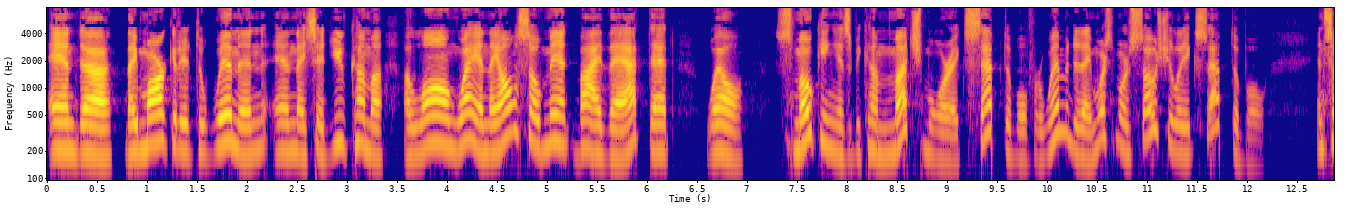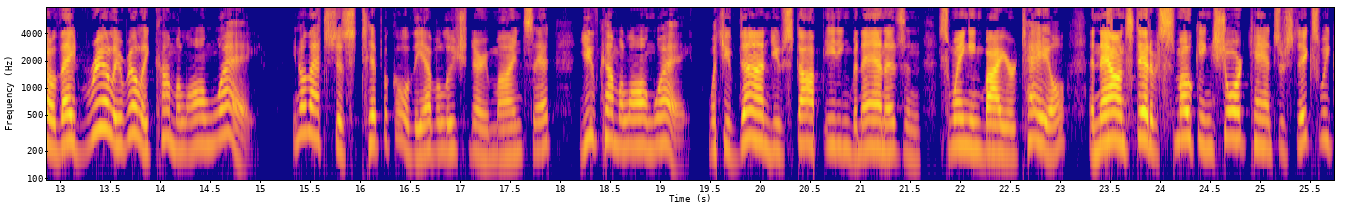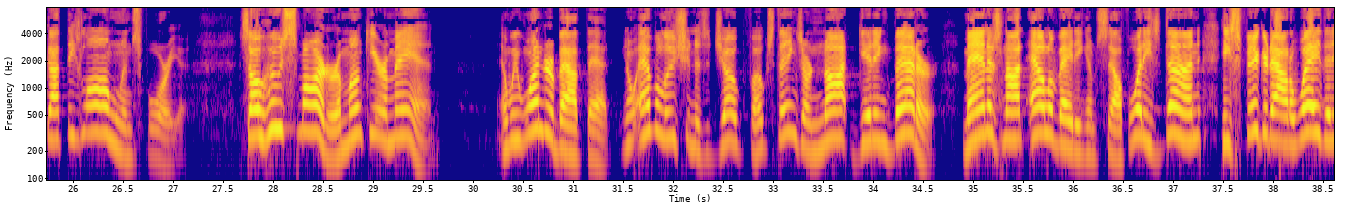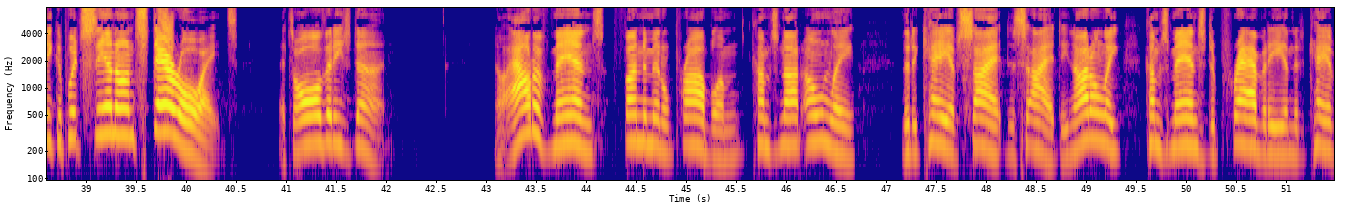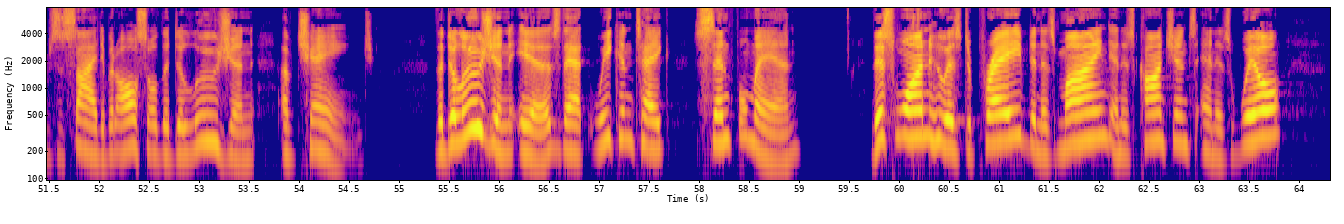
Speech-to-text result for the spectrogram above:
And uh, they marketed it to women, and they said, You've come a, a long way. And they also meant by that that, well, smoking has become much more acceptable for women today, much more socially acceptable. And so they'd really, really come a long way. You know, that's just typical of the evolutionary mindset. You've come a long way. What you've done, you've stopped eating bananas and swinging by your tail, and now instead of smoking short cancer sticks, we got these long ones for you. So who's smarter, a monkey or a man? And we wonder about that. You know, evolution is a joke, folks. Things are not getting better. Man is not elevating himself. What he's done, he's figured out a way that he could put sin on steroids. That's all that he's done. Now, out of man's fundamental problem comes not only the decay of society, not only comes man's depravity and the decay of society, but also the delusion of change. The delusion is that we can take sinful man, this one who is depraved in his mind and his conscience and his will,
